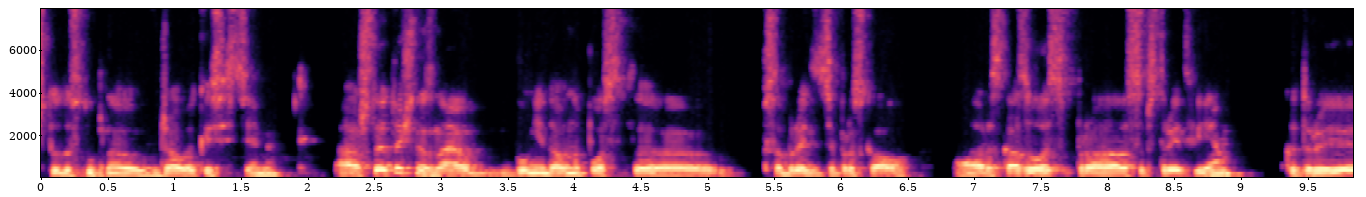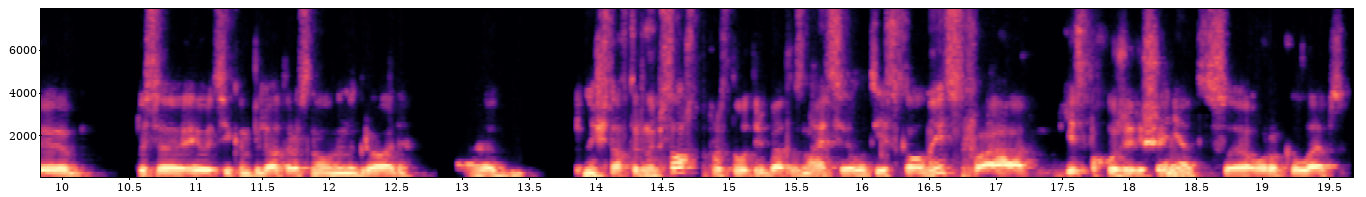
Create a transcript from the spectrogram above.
что доступно в Java экосистеме. А, что я точно знаю, был недавно пост э, в subreddit про Scala. А, рассказывалось про Substrate VM, который, то есть AOT-компилятор основан на Graal. Э, значит, автор написал, что просто вот, ребята, знаете, вот есть Scala Native, а есть похожие решения от Oracle Labs,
